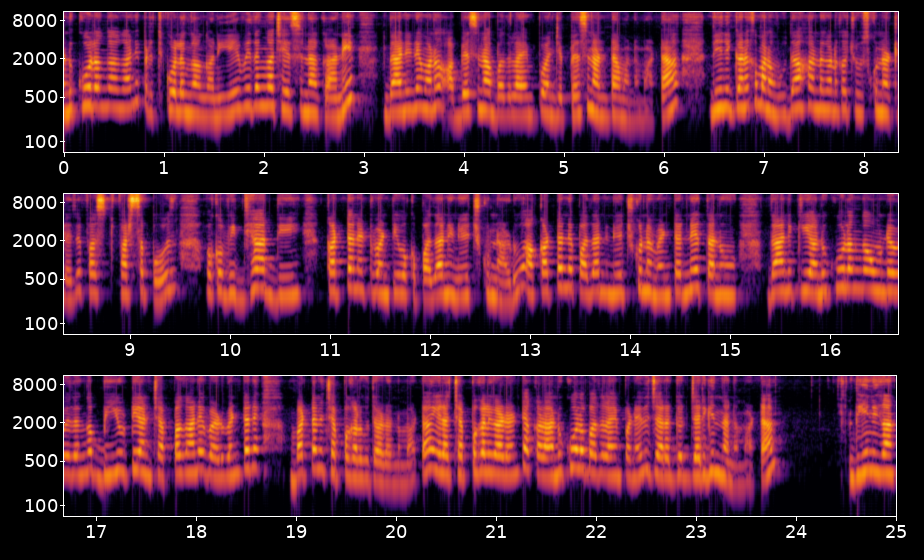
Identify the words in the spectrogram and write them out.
అనుకూలంగా కానీ ప్రతికూలంగా కానీ ఏ విధంగా చేసినా కానీ దానినే మనం అభ్యసన బదలాయింపు అని చెప్పేసి అంటామన్నమాట. దీనికి కనుక మనం ఉదాహరణ కనుక చూసుకున్నట్లయితే ఫస్ట్ ఫర్ సపోజ్ ఒక విద్యార్థి కట్ అనేటువంటి ఒక పదాన్ని నేర్చుకున్నాడు. ఆ కట్ అనే పదాన్ని నేర్చుకున్న వెంటనే తను దానికి అనుకూలంగా ఉండే విధంగా బ్యూటీ అని చెప్పగానే వాడు వెంటనే బట్టని చెప్పగలుగుతాడు. అనమాట ఇలా చెప్పగలిగాడంటే అక్కడ అనుకూల బదలాయింపు అనేది జరగ జరిగిందనమాట దీనిగా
